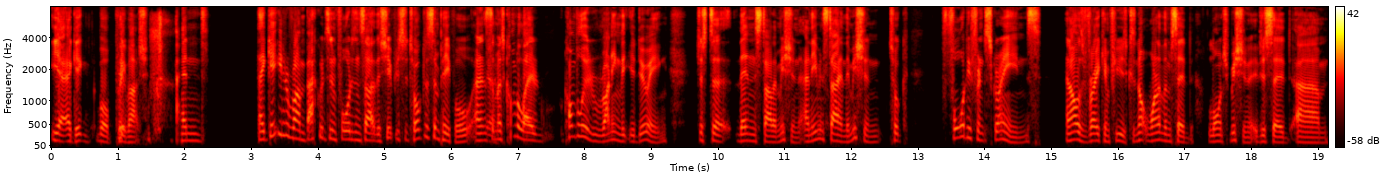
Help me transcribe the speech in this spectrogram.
Yeah, again, well, pretty much. And they get you to run backwards and forwards inside the ship just to talk to some people, and it's the most convoluted convoluted running that you're doing just to then start a mission. And even starting the mission took four different screens, and I was very confused because not one of them said launch mission. It just said um,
